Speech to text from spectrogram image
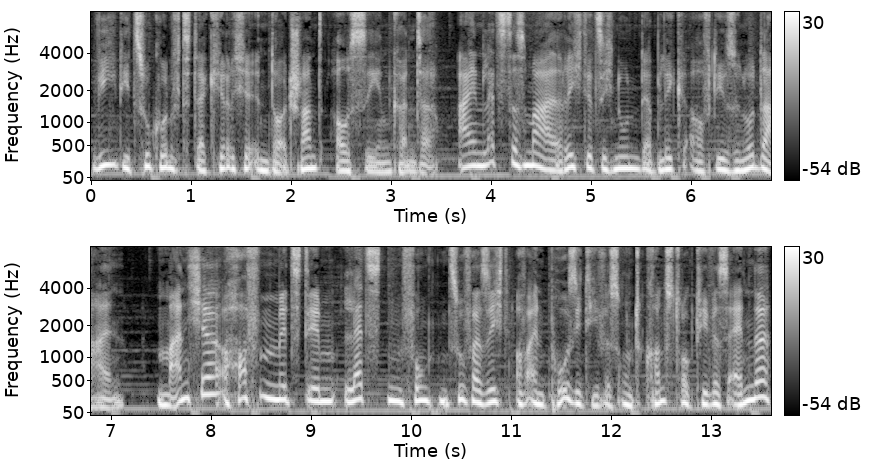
wie die Zukunft der Kirche in Deutschland aussehen könnte. Ein letztes Mal richtet sich nun der Blick auf die Synodalen. Manche hoffen mit dem letzten Funken Zuversicht auf ein positives und konstruktives Ende.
